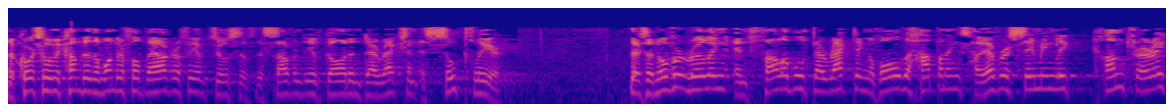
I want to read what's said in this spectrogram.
And of course, when we come to the wonderful biography of Joseph, the sovereignty of God and direction is so clear. There's an overruling, infallible directing of all the happenings, however seemingly contrary.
